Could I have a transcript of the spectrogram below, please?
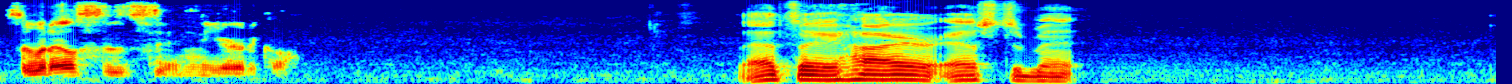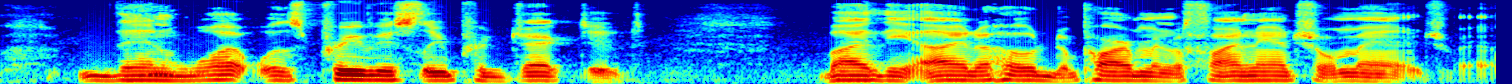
So what else is in the article? That's a higher estimate than what was previously projected by the Idaho Department of Financial Management.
